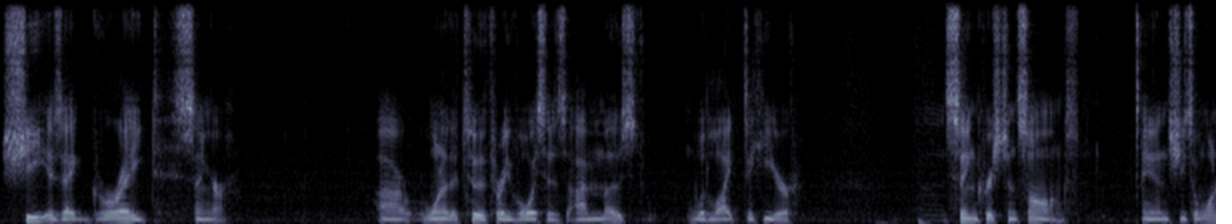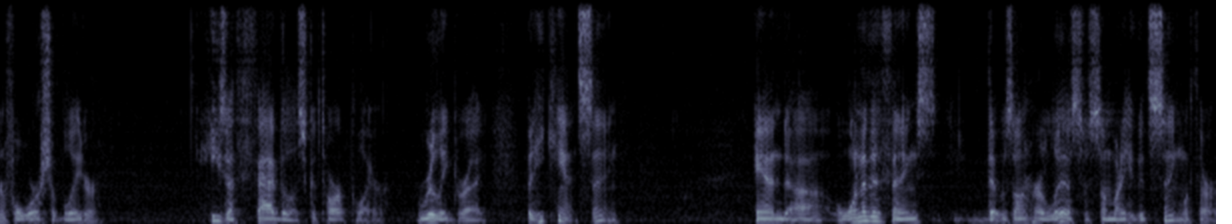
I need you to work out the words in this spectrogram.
She is a great singer. Uh, one of the two or three voices I most would like to hear sing Christian songs. And she's a wonderful worship leader. He's a fabulous guitar player, really great, but he can't sing. And uh, one of the things that was on her list was somebody who could sing with her.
